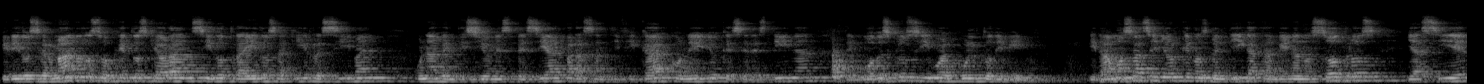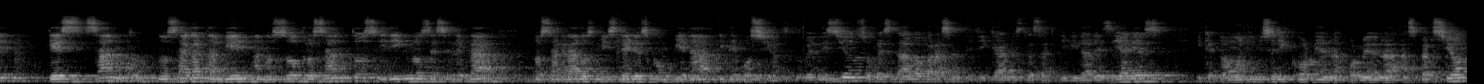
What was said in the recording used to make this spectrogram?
Queridos hermanos, los objetos que ahora han sido traídos aquí reciban una bendición especial para santificar con ello que se destinan de modo exclusivo al culto divino. Pidamos al Señor que nos bendiga también a nosotros y así Él, que es santo, nos haga también a nosotros santos y dignos de celebrar los sagrados misterios con piedad y devoción. Tu bendición sobre esta agua para santificar nuestras actividades diarias y que tu amor y tu misericordia en la, por medio de la aspersión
